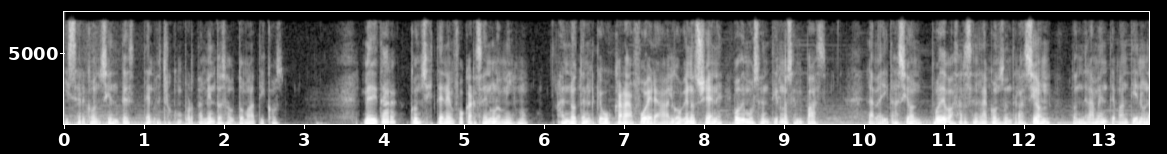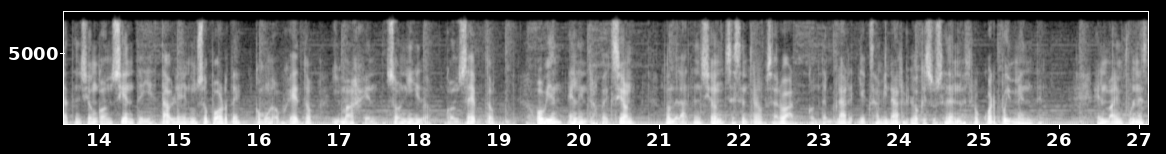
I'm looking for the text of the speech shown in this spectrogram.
y ser conscientes de nuestros comportamientos automáticos. Meditar consiste en enfocarse en uno mismo. Al no tener que buscar afuera algo que nos llene, podemos sentirnos en paz, la meditación puede basarse en la concentración, donde la mente mantiene una atención consciente y estable en un soporte, como un objeto, imagen, sonido, concepto, o bien en la introspección, donde la atención se centra en observar, contemplar y examinar lo que sucede en nuestro cuerpo y mente. El mindfulness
